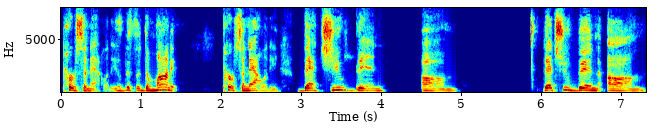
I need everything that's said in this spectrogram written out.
personality? Is this a demonic personality that you've been um that you've been um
